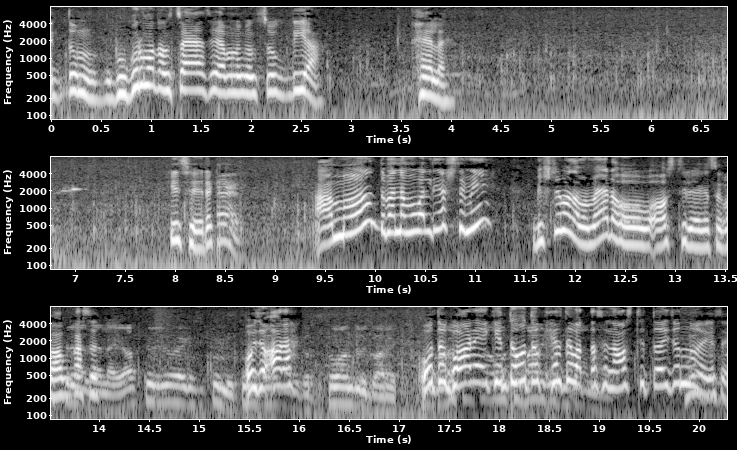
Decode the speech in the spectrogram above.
একদম ঘুঘুর মতন চায় আছে মনে করেন চোখ দিয়া খেলে কিছু এটা আম্মা তোমার না মোবাইল দিয়ে আসছে আমি বৃষ্টির মতো আমার মেয়ের অস্থির হয়ে গেছে গম কাছে। ওই যে ওরা ও তো গড়ে কিন্তু ও তো খেলতে পারতেছে না অস্থির তো এই জন্য হয়ে গেছে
